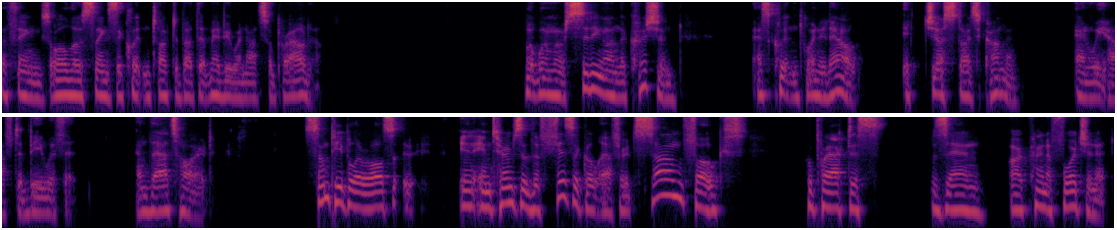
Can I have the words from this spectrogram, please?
the things, all those things that Clinton talked about that maybe we're not so proud of. But when we're sitting on the cushion, as Clinton pointed out, it just starts coming and we have to be with it. And that's hard. Some people are also, in, in terms of the physical effort, some folks who practice Zen are kind of fortunate.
